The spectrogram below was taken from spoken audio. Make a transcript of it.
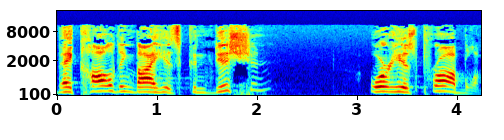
They called him by his condition or his problem.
